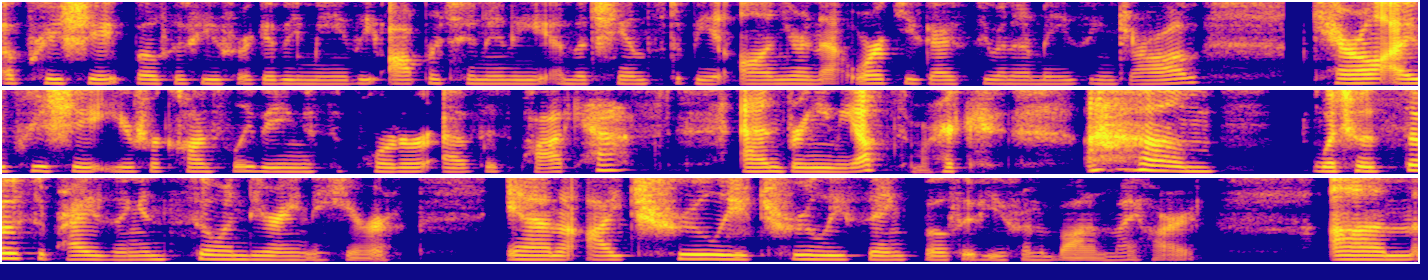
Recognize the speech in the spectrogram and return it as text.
appreciate both of you for giving me the opportunity and the chance to be on your network. You guys do an amazing job. Carol, I appreciate you for constantly being a supporter of this podcast and bringing me up to Mark, um, which was so surprising and so endearing to hear. And I truly, truly thank both of you from the bottom of my heart. Um,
